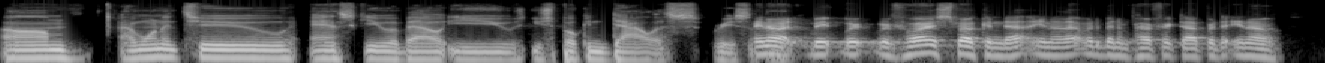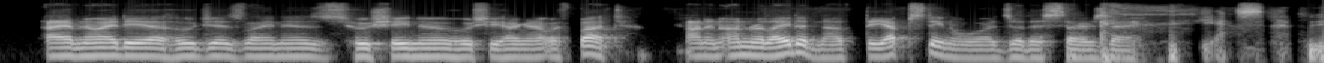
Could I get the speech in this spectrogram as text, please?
Um, I wanted to ask you about you. You spoke in Dallas recently. you know what? be- Before I spoke in Dallas, you know, that would have been a perfect opportunity. You know, I have no idea who Ghislaine is, who she knew, who she hung out with. But on an unrelated note, the Epstein Awards are this Thursday. yes.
